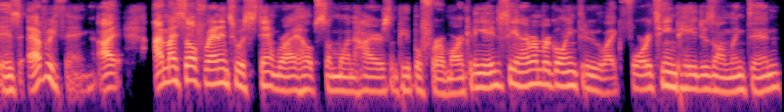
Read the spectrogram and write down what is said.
is everything. I I myself ran into a stint where I helped someone hire some people for a marketing agency and I remember going through like 14 pages on LinkedIn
